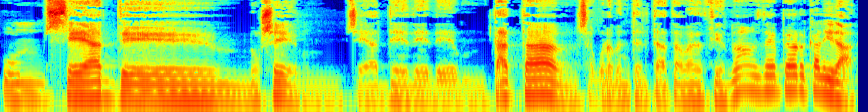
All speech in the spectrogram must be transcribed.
un SEAT de, no sé, un SEAT de, un Tata? Seguramente el Tata va a decir, no, es de peor calidad.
